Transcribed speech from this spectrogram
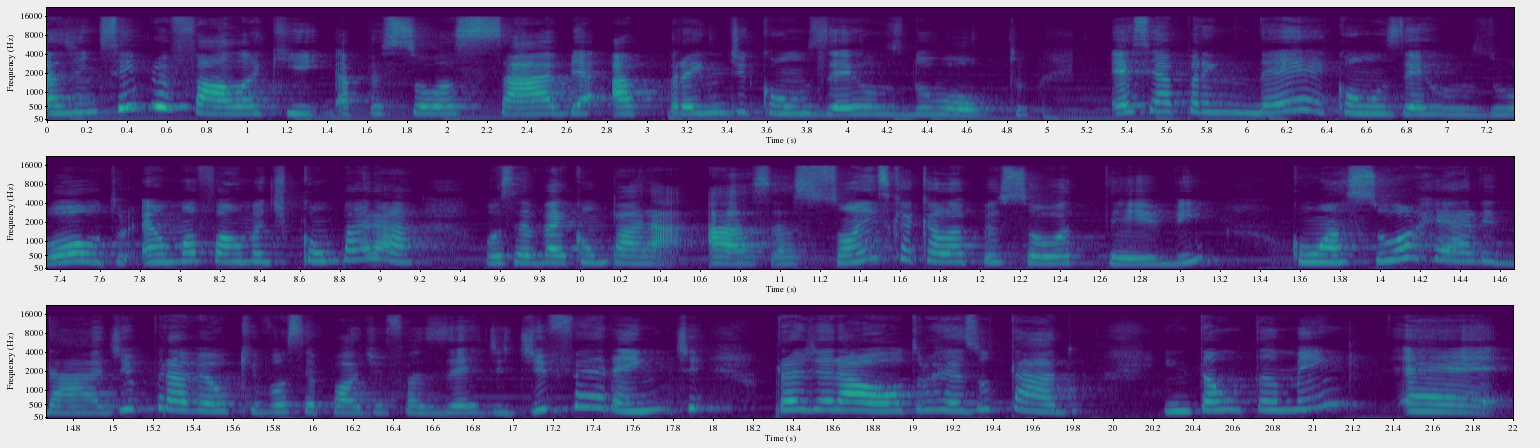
a gente sempre fala que a pessoa sábia aprende com os erros do outro. Esse aprender com os erros do outro é uma forma de comparar. Você vai comparar as ações que aquela pessoa teve com a sua realidade para ver o que você pode fazer de diferente para gerar outro resultado. Então, também é,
